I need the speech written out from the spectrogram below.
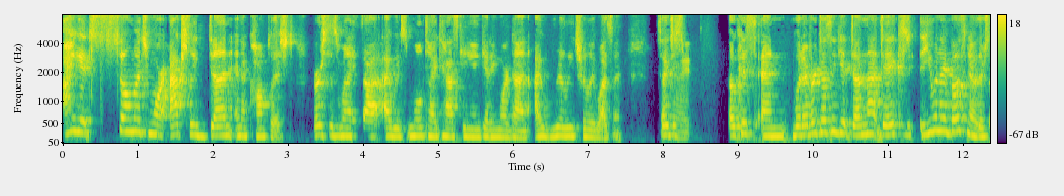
I get so much more actually done and accomplished versus when I thought I was multitasking and getting more done. I really, truly wasn't. So I just right. focus and whatever doesn't get done that day, because you and I both know there's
